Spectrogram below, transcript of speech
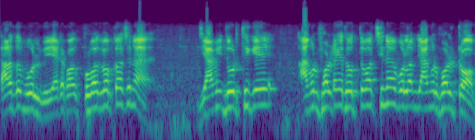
তারা তো বলবে, একটা প্রবাদ বাক্য আছে না? যে আমি দূর থেকে আঙুর ফলটাকে ধরতে পারছি না, বললাম যে আঙুর ফল টক।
